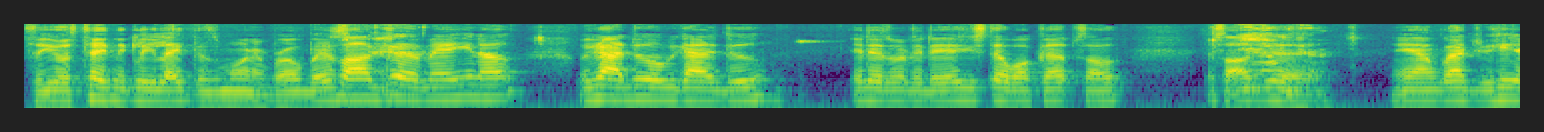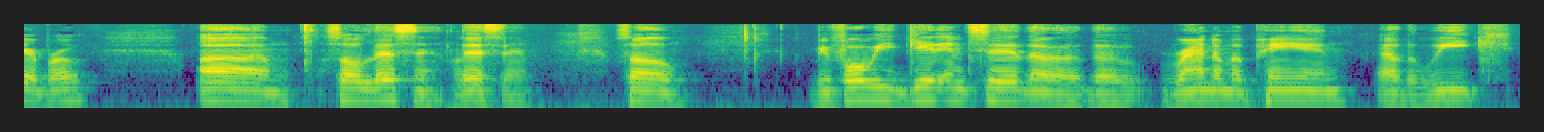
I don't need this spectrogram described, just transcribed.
So you was technically late this morning, bro. But it's all good, man. You know we gotta do what we gotta do. It is what it is. You still woke up, so it's all Yeah, I'm good. Yeah, I'm glad you're here, bro. Um, so listen, listen. So before we get into the the random opinion of the week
